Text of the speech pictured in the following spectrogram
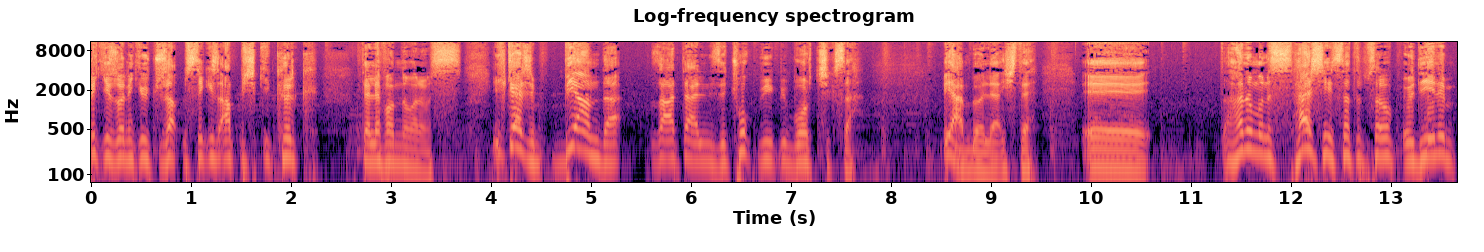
0212 368 62 40 telefon numaramız. İlker'cim bir anda zaten elinize çok büyük bir borç çıksa bir an böyle işte eee, hanımınız her şeyi satıp satıp ödeyelim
